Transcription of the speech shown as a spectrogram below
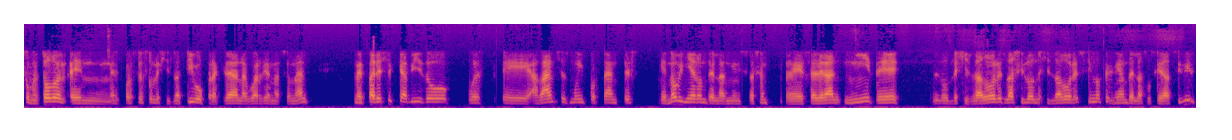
sobre todo en, el proceso legislativo para crear la Guardia Nacional. Me parece que ha habido eh, avances muy importantes que no vinieron de la administración eh, federal ni de los legisladores, las y los legisladores, sino que vinieron de la sociedad civil.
